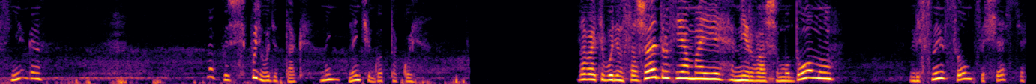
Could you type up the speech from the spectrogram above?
снега. Ну, пусть, пусть будет так. Ны, нынче год такой. Давайте будем сажать, друзья мои. Мир вашему дому. Весны, солнца, счастья.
